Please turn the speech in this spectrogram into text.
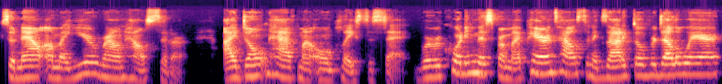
So now I'm a year round house sitter. I don't have my own place to stay. We're recording this from my parents' house in exotic Dover, Delaware,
